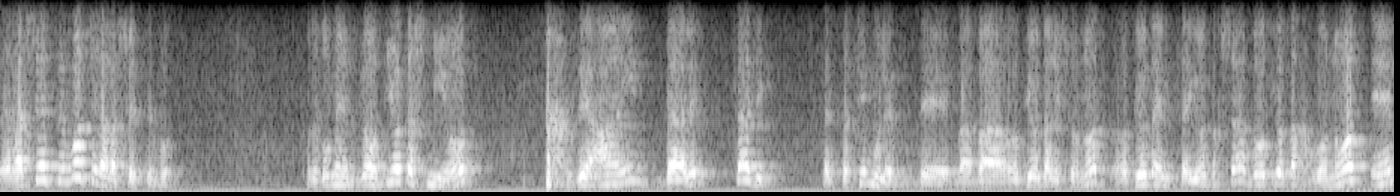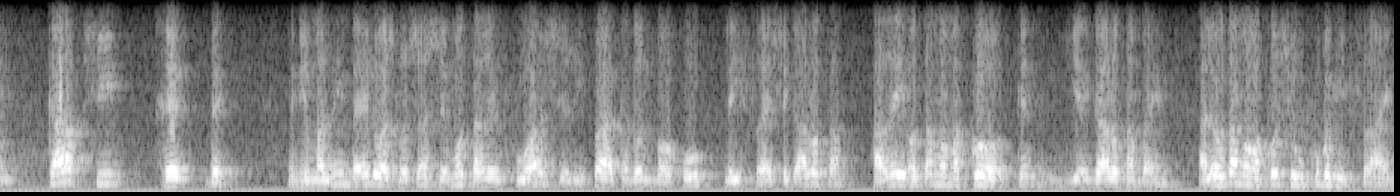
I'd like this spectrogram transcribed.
ראשי תיבות של הראשי תיבות. זאת אומרת, והאותיות השניות זה עין, ד', צדיק. תשימו לב, באותיות הראשונות, האותיות האמצעיות עכשיו, והאותיות האחרונות הן כ', ש', ח', ב'. ונרמזים באלו השלושה שמות הרפואה שריפא הקדוש ברוך הוא לישראל שגאל אותם. הרי אותם המכות, כן, גאל אותם בהם. הרי אותם המכות שהוכו במצרים,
